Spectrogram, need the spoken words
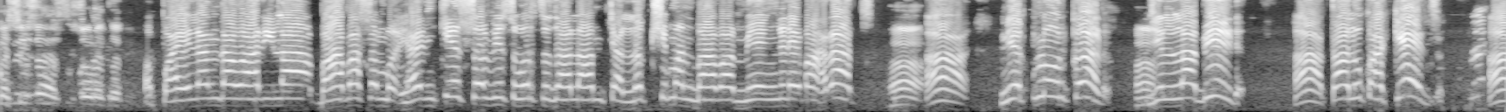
कशी सुरुवात झाली? पहिल्यांदा वारीला बाबा संभ ह्यांचे सव्वीस वर्ष झालं आमच्या लक्ष्मण बाबा मेंगडे महाराज हा. हा हा. जिल्हा बीड हा तालुका केज. हा.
